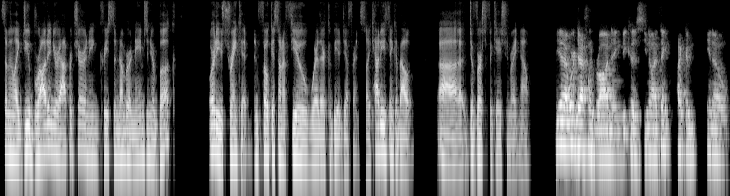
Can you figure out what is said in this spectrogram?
something like do you broaden your aperture and increase the number of names in your book? Or do you shrink it and focus on a few where there could be a difference? Like how do you think about uh, diversification right now? Yeah we're definitely broadening because you know i think i could you know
